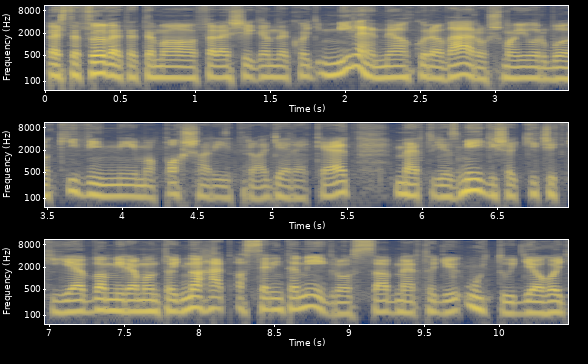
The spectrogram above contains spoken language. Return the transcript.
Persze felvetettem a feleségemnek, hogy mi lenne akkor a Városmajorból kivinném a pasarétre a gyereket, mert ugye ez mégis egy kicsit kijebb van, mire mondta, hogy na hát az szerintem még rosszabb, mert hogy ő úgy tudja, hogy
